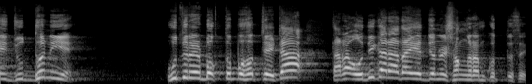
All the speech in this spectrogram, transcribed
এই যুদ্ধ নিয়ে, হুজুরের বক্তব্য হচ্ছে এটা, তারা অধিকার আদায়ের জন্য সংগ্রাম করতেছে।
